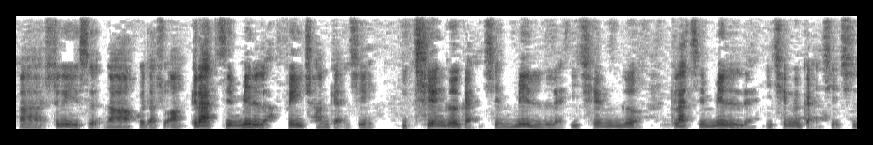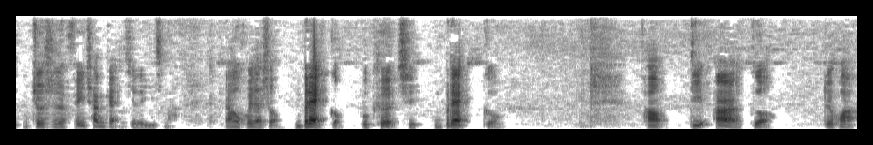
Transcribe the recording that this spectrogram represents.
啊，是这个意思。那回答说啊，grazie mille，非常感谢，一千个感谢，mille 一千个，grazie mille 一千个感谢，是就是非常感谢的意思嘛。然后回答说，prego 不客气，prego。好，第二个对话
